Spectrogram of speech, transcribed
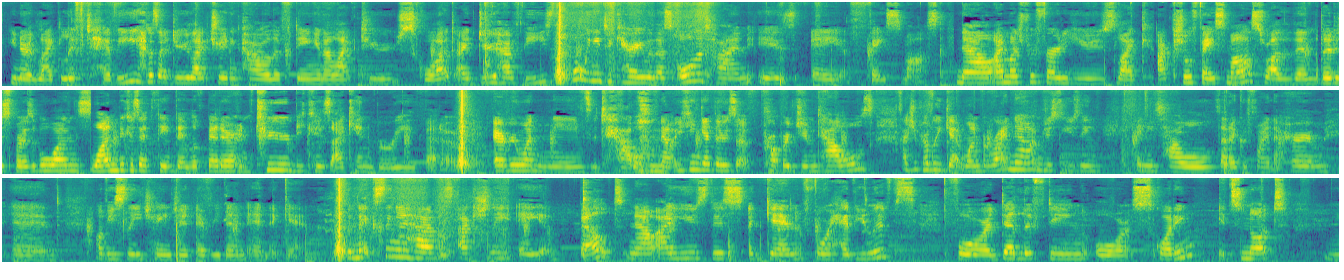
you know, like lift heavy because I do like training powerlifting and I like to squat. I do have these. What we need to carry with us all the time is a face mask. Now, I much prefer to use like actual face masks rather than the disposable ones. One, because I think they look better, and two, because I can breathe better. Everyone needs a towel. Now, you can get those uh, proper gym towels. I should probably get one, but right now I'm just using any towel that I could find at home and obviously change it every then and again. The next thing I have is actually a belt. Now I use this again for heavy lifts, for deadlifting or squatting. It's not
